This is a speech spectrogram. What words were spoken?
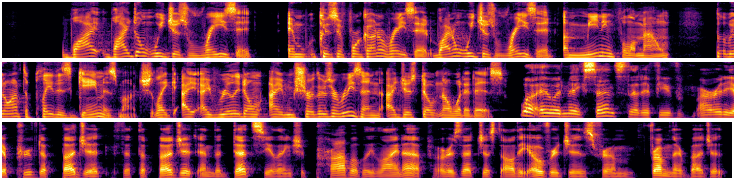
why why don't we just raise it? And because if we're gonna raise it, why don't we just raise it a meaningful amount so that we don't have to play this game as much? Like I, I really don't. I'm sure there's a reason. I just don't know what it is. Well, it would make sense that if you've already approved a budget, that the budget and the debt ceiling should probably line up, or is that just all the overages from from their budget?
